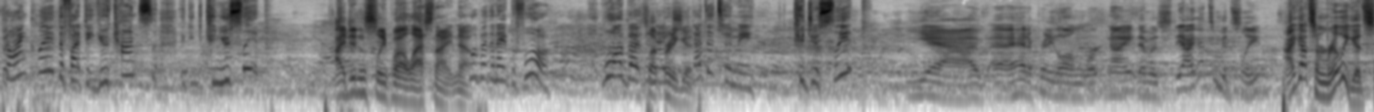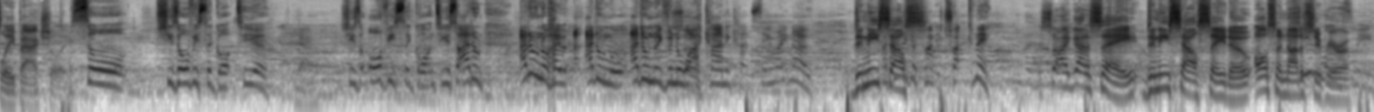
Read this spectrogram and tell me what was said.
frankly the fact that you can't can you sleep I didn't sleep well last night. No. What about the night before what about the Slept night pretty she good. did it to me could you sleep Yeah, I, I had a pretty long work night. That was yeah. I got some good sleep. I got some really good sleep actually. so she's obviously got to you Yeah. She's obviously gotten to you, so I don't, I don't know how, I don't know, I don't even know So- what I can and can't say right now. Denise I think you're Salcedo. trying to trick me. So I gotta say, Denise Salcedo, also not a She superhero. loves me.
